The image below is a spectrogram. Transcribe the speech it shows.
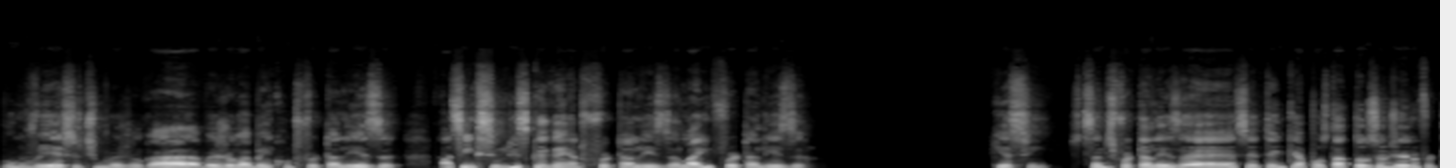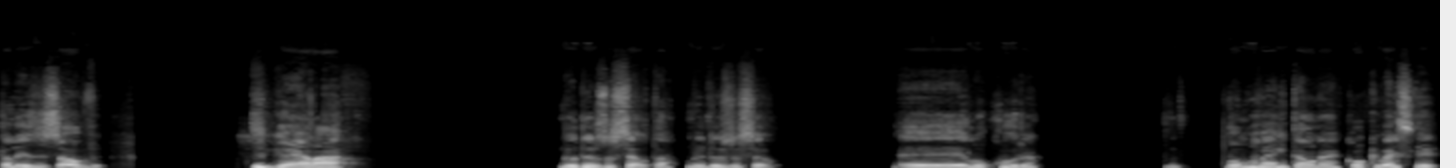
Vamos ver se o time vai jogar, vai jogar bem contra o Fortaleza. Assim, se o Lisca ganhar do Fortaleza lá em Fortaleza, que assim, Santos de Fortaleza é você tem que apostar todo o seu dinheiro no Fortaleza, isso é óbvio. Se ganha lá, meu Deus do céu, tá? Meu Deus do céu. É loucura. Vamos ver então, né? Qual que vai ser.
